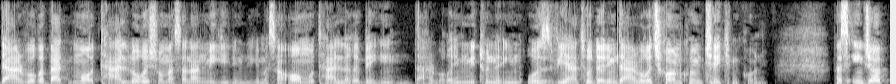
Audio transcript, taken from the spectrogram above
در واقع بعد ما تعلقش رو مثلا می‌گیریم دیگه. مثلا آ متعلق به این در واقع. این می‌تونه این عضویت رو داریم در واقع چیکار می‌کنیم؟ چک می‌کنیم. پس اینجا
